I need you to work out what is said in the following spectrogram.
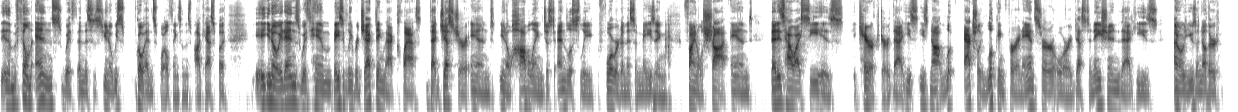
the film ends with, and this is, you know, we go ahead and spoil things on this podcast, but it, you know, it ends with him basically rejecting that class, that gesture, and you know, hobbling just endlessly forward in this amazing final shot. And that is how I see his character. That he's he's not look actually looking for an answer or a destination. That he's I don't know, use another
